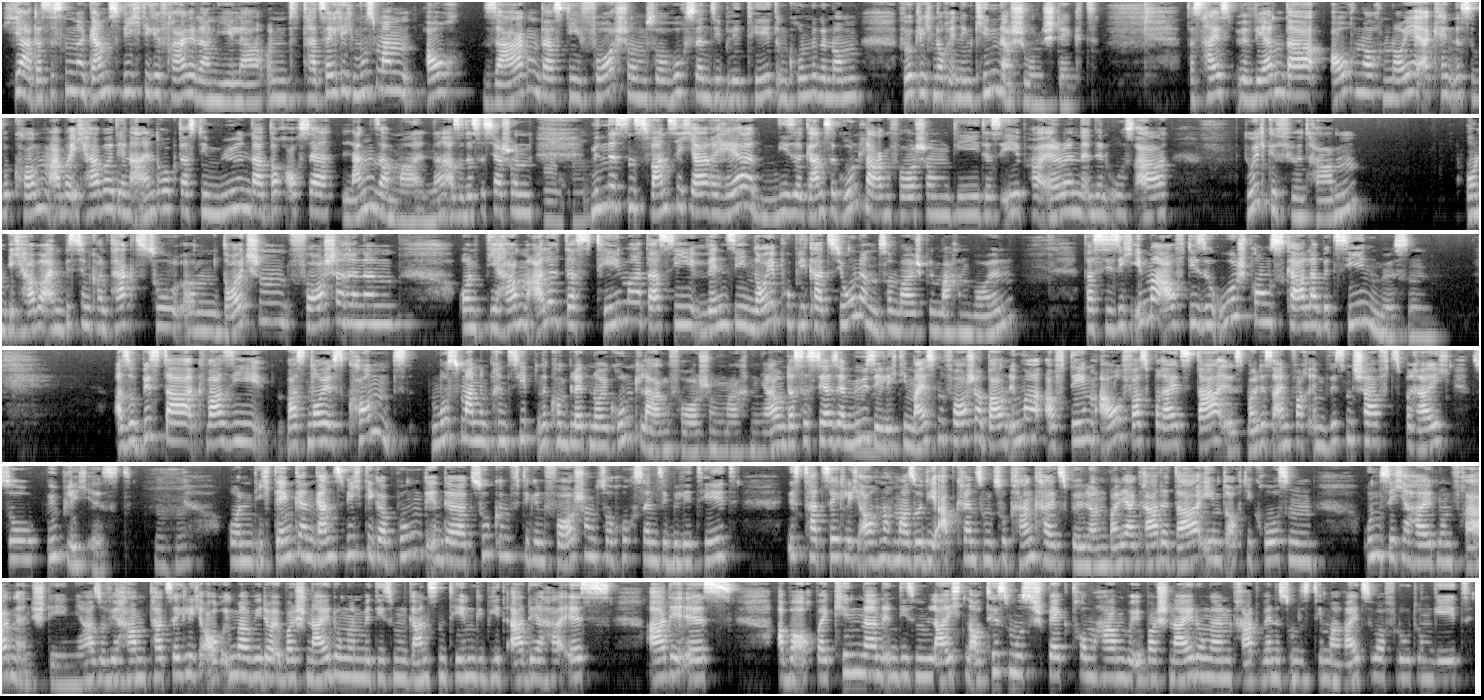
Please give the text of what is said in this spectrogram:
Ja, das ist eine ganz wichtige Frage, Daniela. Und tatsächlich muss man auch sagen, dass die Forschung zur Hochsensibilität im Grunde genommen wirklich noch in den Kinderschuhen steckt. Das heißt, wir werden da auch noch neue Erkenntnisse bekommen, aber ich habe den Eindruck, dass die Mühlen da doch auch sehr langsam malen. Ne? Also das ist ja schon mhm. mindestens 20 Jahre her, diese ganze Grundlagenforschung, die das Ehepaar Aaron in den USA durchgeführt haben. Und ich habe ein bisschen Kontakt zu ähm, deutschen Forscherinnen und die haben alle das Thema, dass sie, wenn sie neue Publikationen zum Beispiel machen wollen, dass sie sich immer auf diese Ursprungsskala beziehen müssen. Also bis da quasi was Neues kommt, muss man im Prinzip eine komplett neue Grundlagenforschung machen, ja. Und das ist sehr, sehr mühselig. Die meisten Forscher bauen immer auf dem auf, was bereits da ist, weil das einfach im Wissenschaftsbereich so üblich ist. Mhm. Und ich denke, ein ganz wichtiger Punkt in der zukünftigen Forschung zur Hochsensibilität ist tatsächlich auch nochmal so die Abgrenzung zu Krankheitsbildern, weil ja gerade da eben auch die großen Unsicherheiten und Fragen entstehen. Ja, also wir haben tatsächlich auch immer wieder Überschneidungen mit diesem ganzen Themengebiet ADHS, ADS, aber auch bei Kindern in diesem leichten Autismus-Spektrum haben wir Überschneidungen, gerade wenn es um das Thema Reizüberflutung geht.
